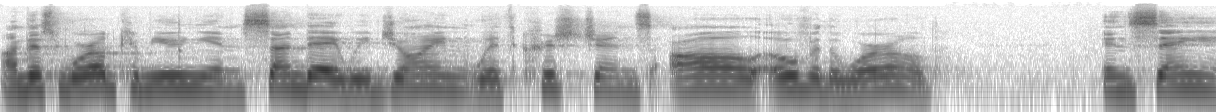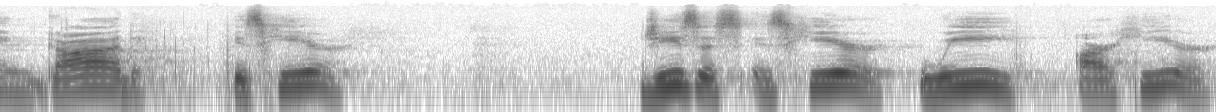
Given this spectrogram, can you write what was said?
On this World Communion Sunday, we join with Christians all over the world in saying, God is here. Jesus is here. We are here.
